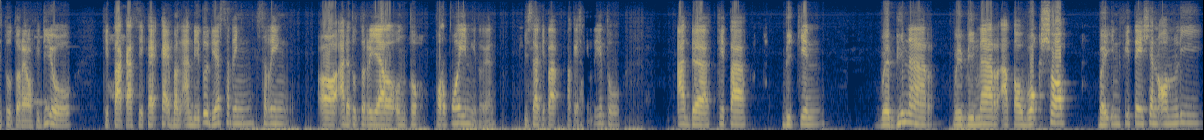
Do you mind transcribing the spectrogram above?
tutorial video kita kasih kayak kayak Bang Andi itu dia sering sering uh, ada tutorial untuk PowerPoint gitu kan. Bisa kita pakai seperti itu. Ada kita bikin webinar webinar atau workshop by invitation only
